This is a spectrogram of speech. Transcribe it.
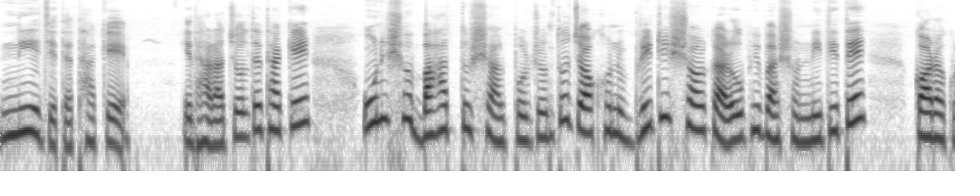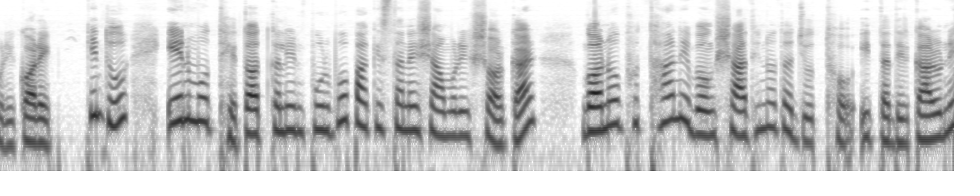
নিয়ে যেতে থাকে। এ ধারা চলতে থাকে উনিশশো বাহাত্তর সাল পর্যন্ত যখন ব্রিটিশ সরকার অভিবাসন নীতিতে কড়াকড়ি করে। কিন্তু এর মধ্যে তৎকালীন পূর্ব পাকিস্তানের সামরিক সরকার গণঅভ্যুত্থান এবং স্বাধীনতা যুদ্ধ ইত্যাদির কারণে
